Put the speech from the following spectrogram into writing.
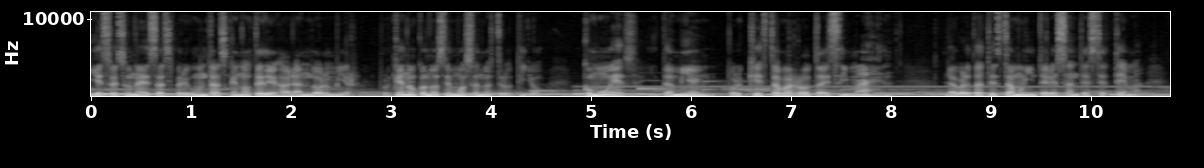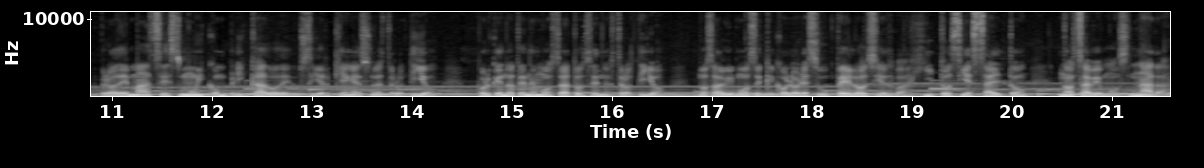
Y eso es una de esas preguntas que no te dejarán dormir. ¿Por qué no conocemos a nuestro tío? ¿Cómo es? Y también, ¿por qué estaba rota esa imagen? La verdad está muy interesante este tema, pero además es muy complicado deducir quién es nuestro tío, porque no tenemos datos de nuestro tío, no sabemos de qué color es su pelo, si es bajito, si es alto, no sabemos nada.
